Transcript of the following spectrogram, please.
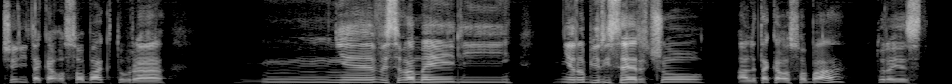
czyli taka osoba, która nie wysyła maili, nie robi researchu, ale taka osoba, która jest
